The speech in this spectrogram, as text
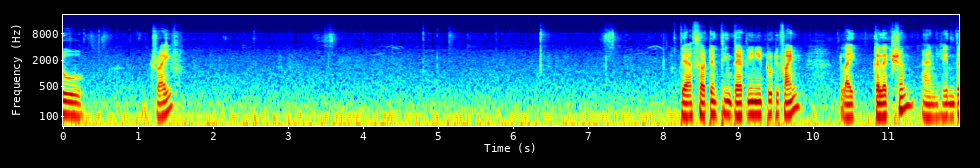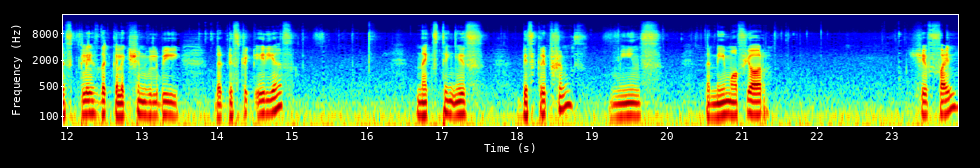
to drive there are certain things that we need to define like collection and in this case the collection will be the district areas. Next thing is descriptions means the name of your shape file.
